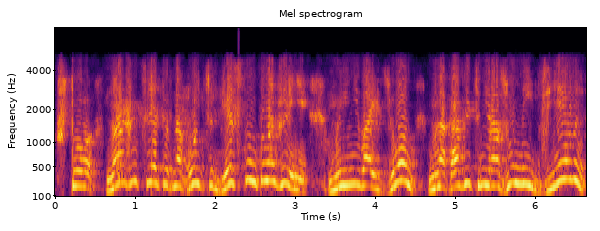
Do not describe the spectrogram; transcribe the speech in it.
что наша церковь находится в бедственном положении. Мы не войдем, мы, оказывается, неразумные девы,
